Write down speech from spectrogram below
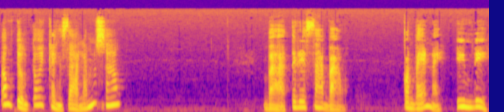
Ông tưởng tôi cảnh già lắm sao? Bà Teresa bảo, con bé này, im đi,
